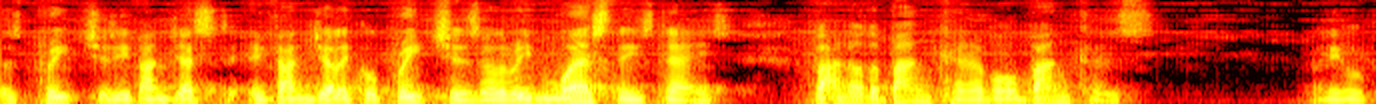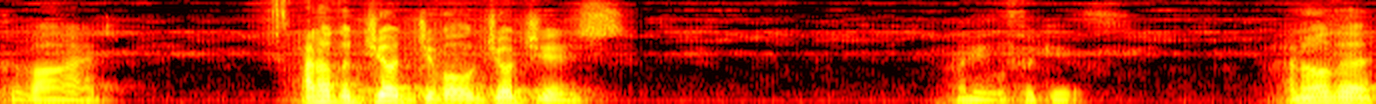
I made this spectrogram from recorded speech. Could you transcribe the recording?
as preachers, evangelical preachers, or they're even worse these days. But I know the banker of all bankers, and he will provide. I know the judge of all judges, and he will forgive. Another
